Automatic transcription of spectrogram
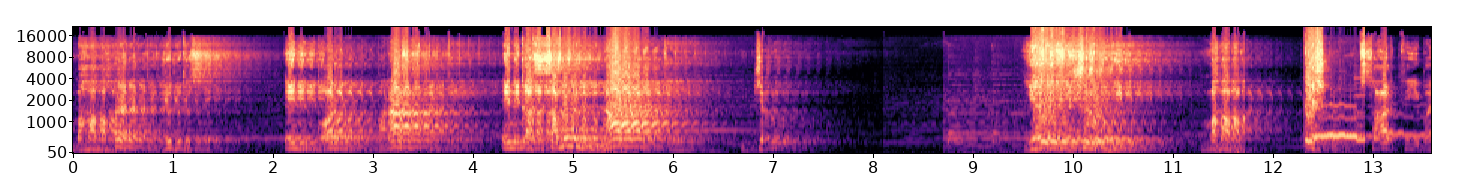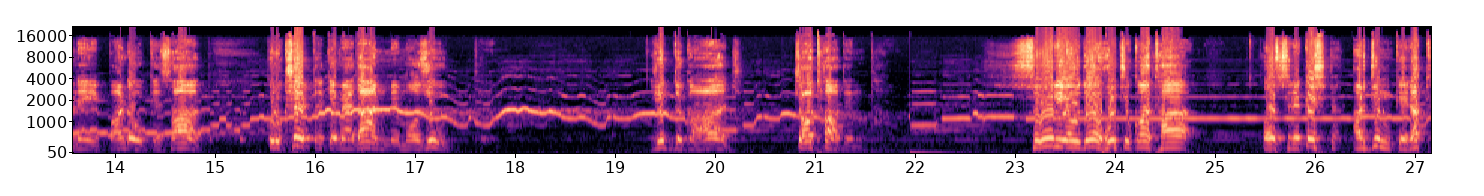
महाभारत के युद्ध से, इन गौरव को परास्त करके, इनका समूल नाश करके ज़रूर। यही शुरू हुई महाभारत। कृष्ण सारथी बने पांडवों के साथ कुरुक्षेत्र के मैदान में मौजूद युद्ध का आज चौथा दिन था। सूर्य उदय हो चुका था और श्री कृष्ण अर्जुन के रथ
